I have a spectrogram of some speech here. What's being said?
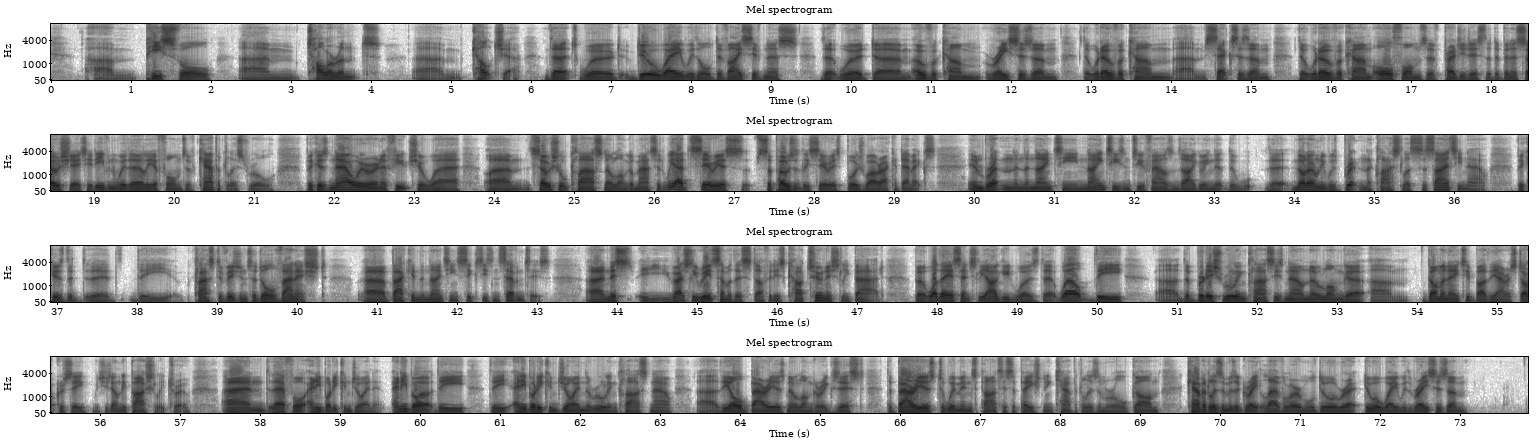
um, peaceful, um, tolerant um, culture that would do away with all divisiveness, that would um, overcome racism, that would overcome um, sexism, that would overcome all forms of prejudice that have been associated even with earlier forms of capitalist rule. Because now we're in a future where um, social class no longer mattered. We had serious, supposedly serious bourgeois academics in Britain in the 1990s and 2000s arguing that the, the not only was Britain a classless society now because the the, the class divisions had all vanished uh, back in the 1960s and 70s. And this, you actually read some of this stuff, it is cartoonishly bad. But what they essentially argued was that, well, the uh, the British ruling class is now no longer um, dominated by the aristocracy, which is only partially true, and therefore anybody can join it. Anybody, the, the, anybody can join the ruling class now. Uh, the old barriers no longer exist. The barriers to women's participation in capitalism are all gone. Capitalism is a great leveler and will do, do away with racism.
